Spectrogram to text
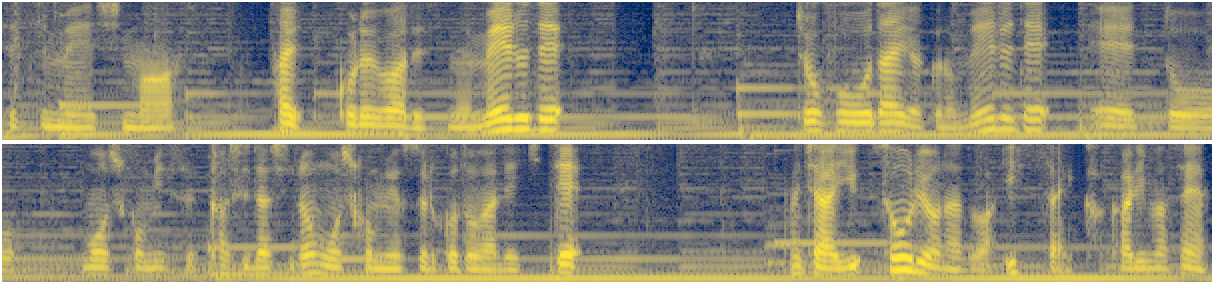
説明します。はい、これはですね、メールで、情報大学のメールで、えっ、と、申し込みす、貸し出しの申し込みをすることができて、じゃあ、ゆ送料などは一切かかりません。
